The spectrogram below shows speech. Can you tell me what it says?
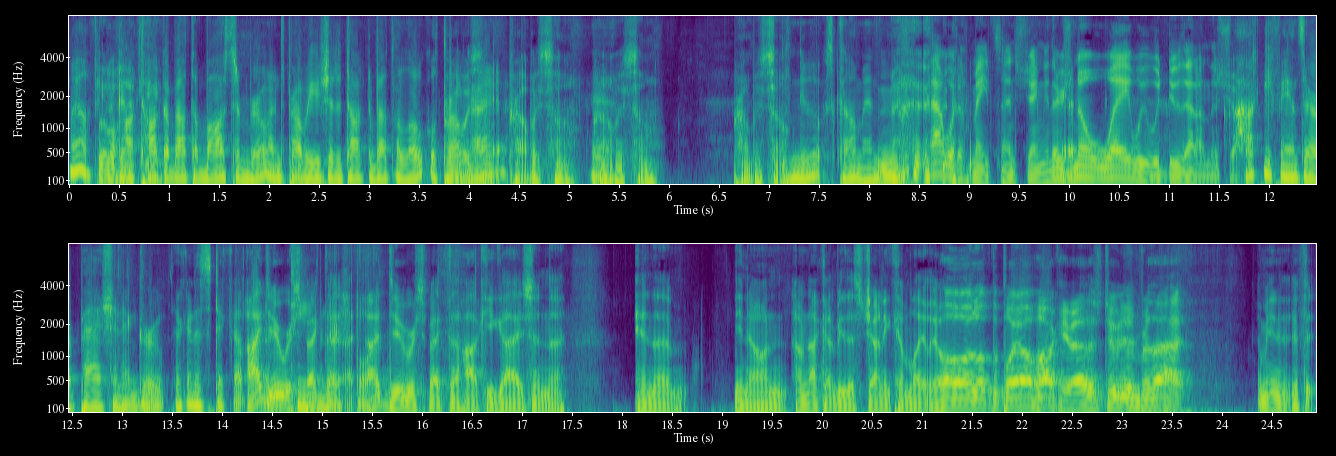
Well, if you were little going to talk about the Boston Bruins, probably you should have talked about the local team, Probably right? so. Probably so. Probably so. Probably so. Knew it was coming. That would have made sense, Jamie. There's no way we would do that on this show. Hockey fans are a passionate group. They're going to stick up. I do respect that. sport. I do respect the hockey guys and the and the you know, and I'm not going to be this Johnny come lately. Oh, I love the playoff hockey. Man. Let's tune in for that. I mean, if it,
